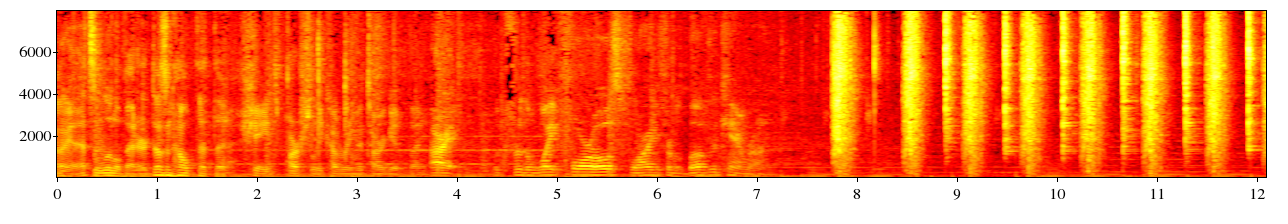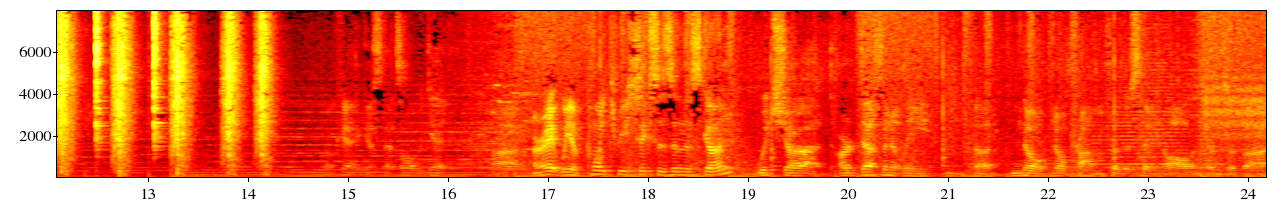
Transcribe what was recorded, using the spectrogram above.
Okay, that's a little better. It doesn't help that the shade's partially covering the target, but alright. Look for the white 4.0s flying from above the camera. Okay, I guess that's all we get. Uh, alright, we have .36s in this gun, which uh, are definitely uh, no no problem for this thing at all in terms of uh,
